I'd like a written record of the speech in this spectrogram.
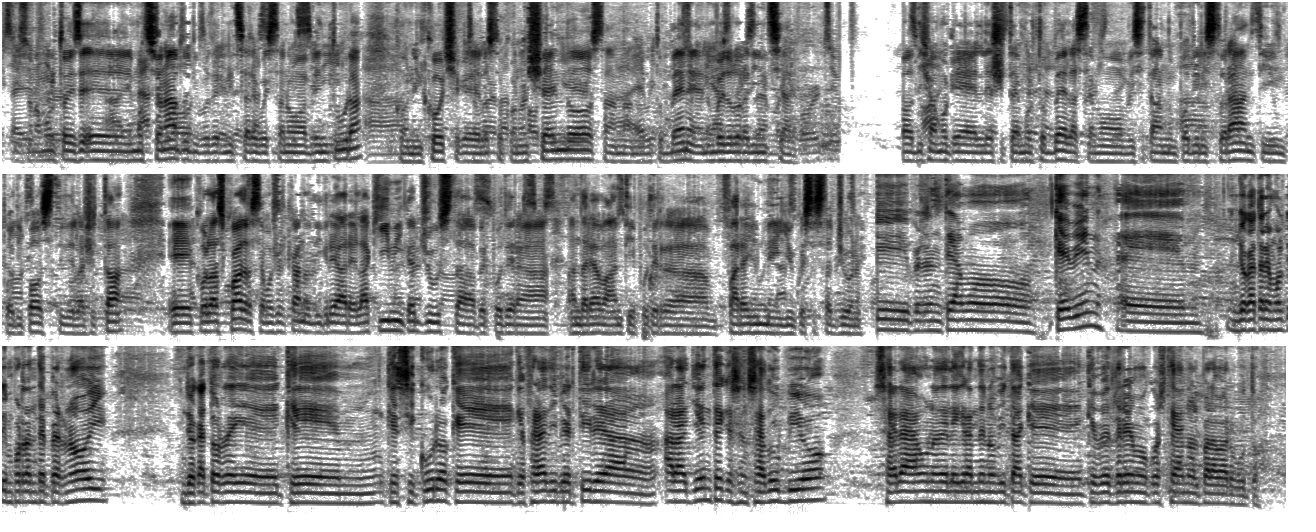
Sì, sono molto es- uh, eh, emozionato di poter iniziare questa nuova avventura uh, con il coach che lo sto conoscendo, sta uh, andando tutto everything. bene e non vedo l'ora di iniziare. Diciamo che la città è molto bella, stiamo visitando un po' di ristoranti, un po' di posti della città e con la squadra stiamo cercando di creare la chimica giusta per poter eh, andare avanti e poter eh, fare il meglio in questa stagione. Qui presentiamo Kevin, eh, un giocatore molto importante per noi, Yo que que, que sicuro que, que farà divertir a, a la gente, que sense dubbio será una delle grandi novità que che vedremo quest'anno al Palabarbuto.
